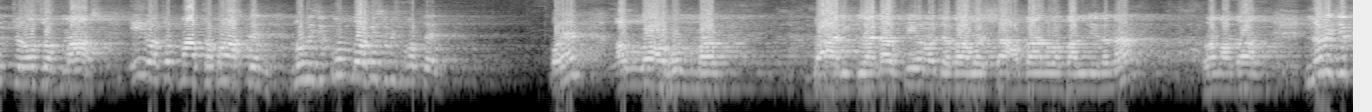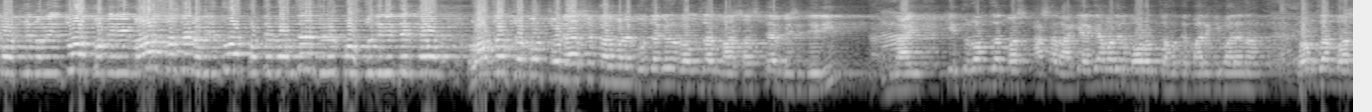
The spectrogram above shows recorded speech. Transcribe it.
হচ্ছে রজব মাস। এই রজব মাস যখন আসতেন, নবীজি কোন দোয়া বেশি বেশি করতেন? পড়েন আল্লাহুম্মা বারিক লানা ফি রজব ওয়া ওয়া বাল্লিগনা রমাদান। নবীজি নবীজি দোয়া করতেন, এই মাস নবীজি দোয়া করতেন, রমজানের জন্য প্রস্তুতি নিতেন, কারণ রজব যখন চলে আসে, তার মানে বোঝা গেল রমজান মাস আসতে আর বেশি দেরি নাই। কিন্তু রমজান মাস আসার আগে আগে আমাদের মরণটা হতে পারে কি পারে না? রমজান মাস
